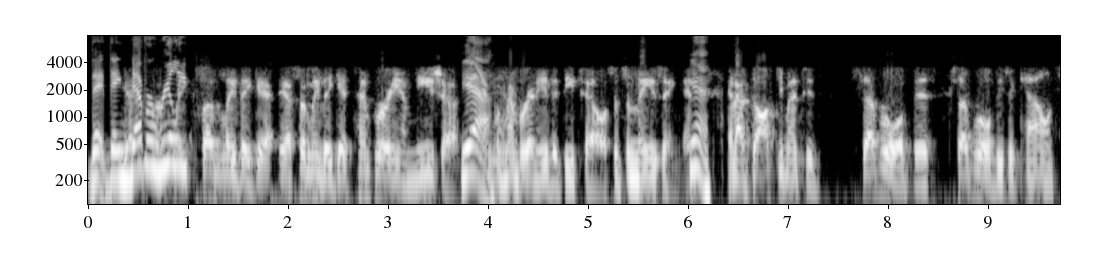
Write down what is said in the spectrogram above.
They, they Yeah, never suddenly, really. suddenly they get yeah suddenly they get temporary amnesia. Yeah. Remember any of the details. It's amazing. And, Yeah. and I've documented several of this several of these accounts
